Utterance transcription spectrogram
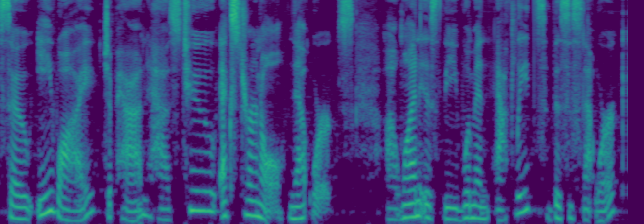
So, EY Japan has two external networks. Uh, one is the Women Athletes Business Network,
